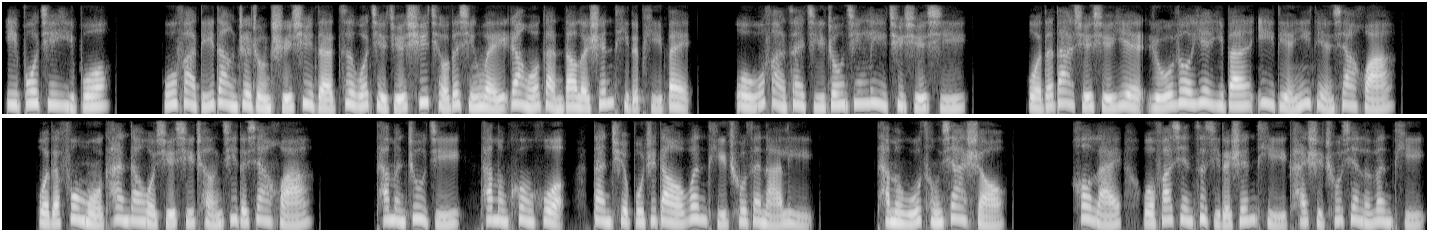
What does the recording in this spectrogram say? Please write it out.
一波接一波，无法抵挡这种持续的自我解决需求的行为，让我感到了身体的疲惫，我无法再集中精力去学习，我的大学学业如落叶一般一点一点下滑。我的父母看到我学习成绩的下滑，他们着急，他们困惑，但却不知道问题出在哪里，他们无从下手。后来我发现自己的身体开始出现了问题，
